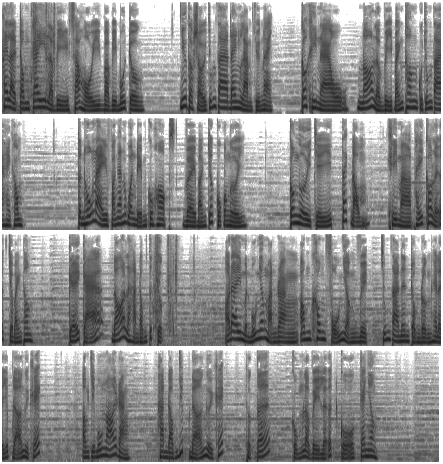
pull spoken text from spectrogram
hay là trồng cây là vì xã hội và vì môi trường? Nhưng thật sự chúng ta đang làm chuyện này, có khi nào nó là vì bản thân của chúng ta hay không? Tình huống này phản ánh quan điểm của hobbes về bản chất của con người. Con người chỉ tác động khi mà thấy có lợi ích cho bản thân, kể cả đó là hành động tích cực. Ở đây mình muốn nhấn mạnh rằng ông không phủ nhận việc chúng ta nên trồng rừng hay là giúp đỡ người khác. Ông chỉ muốn nói rằng hành động giúp đỡ người khác, thực tế cũng là vì lợi ích của cá nhân.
